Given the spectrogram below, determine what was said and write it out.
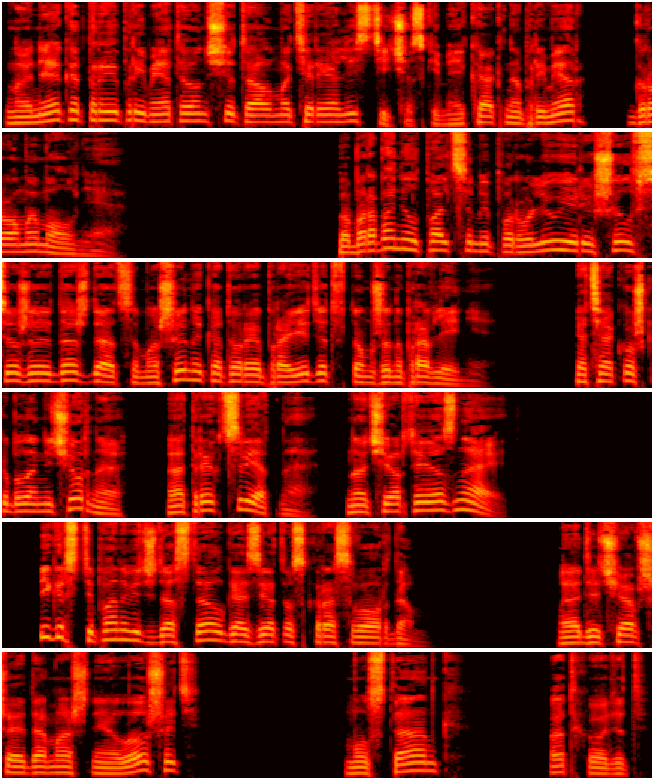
Но некоторые приметы он считал материалистическими, как, например, гром и молния. Побарабанил пальцами по рулю и решил все же дождаться машины, которая проедет в том же направлении. Хотя окошко была не черная, а трехцветная, но черт ее знает. Игорь Степанович достал газету с кроссвордом. Одичавшая домашняя лошадь? Мустанг? Подходит.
